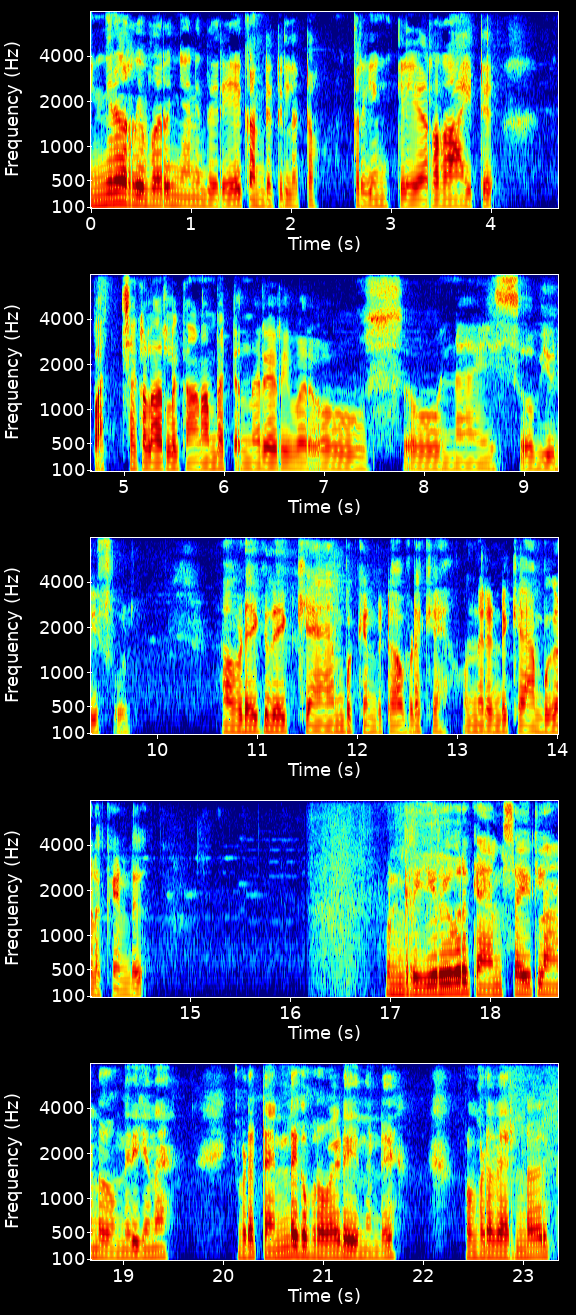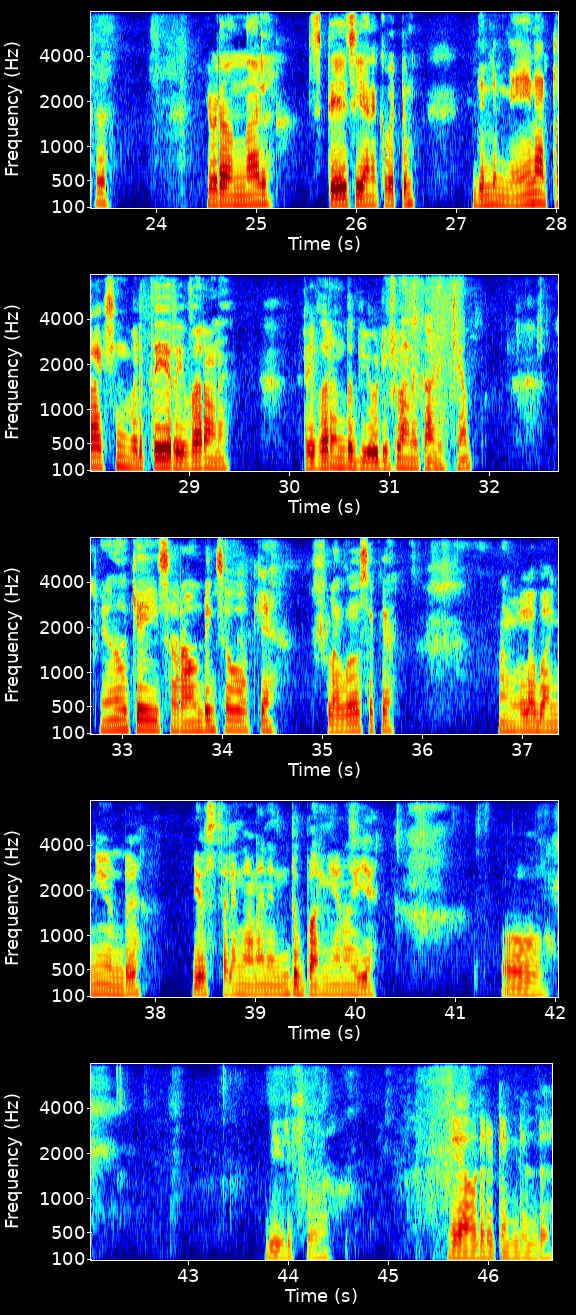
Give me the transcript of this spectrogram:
ഇങ്ങനെ ഒരു റിവർ ഞാൻ ഇതുവരെ കണ്ടിട്ടില്ല കേട്ടോ അത്രയും ക്ലിയറായിട്ട് പച്ച കളറിൽ കാണാൻ പറ്റുന്ന ഒരു river oh so nice so beautiful അവിടേക്ക് ഇതേ ക്യാമ്പൊക്കെ ഉണ്ട് കേട്ടോ അവിടെയൊക്കെ ഒന്ന് രണ്ട് ക്യാമ്പുകളൊക്കെ ഉണ്ട്. ഡ്രീ റിവർ ക്യാമ്പ് സൈറ്റിലാണ് വന്നിരിക്കുന്നത് ഇവിടെ ടെന്റൊക്കെ പ്രൊവൈഡ് ചെയ്യുന്നുണ്ട്. അപ്പോൾ ഇവിടെ വരേണ്ടവർക്ക് ഇവിടെ വന്നാൽ സ്റ്റേ ചെയ്യാനൊക്കെ പറ്റും. ഇതിന്റെ മെയിൻ അട്രാക്ഷൻ ഇവിടുത്തെ ഈ റിവറാണ് റിവർ എന്ത് ബ്യൂട്ടിഫുൾ ആണ് കാണിക്കാം. പിന്നെ നോക്കിയാൽ ഈ സറൗണ്ടിങ്സ് ഒക്കെ ഓക്കെ ഫ്ലവേഴ്സൊക്കെ നല്ല ഭംഗിയുണ്ട്. ഈ സ്ഥലം കാണാൻ എന്ത് ഭംഗിയാണ് അയ്യേ. ഓ ബ്യൂട്ടിഫുൾ ദേ അവിടെ ഒരു ടെന്റ് ഉണ്ട്.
